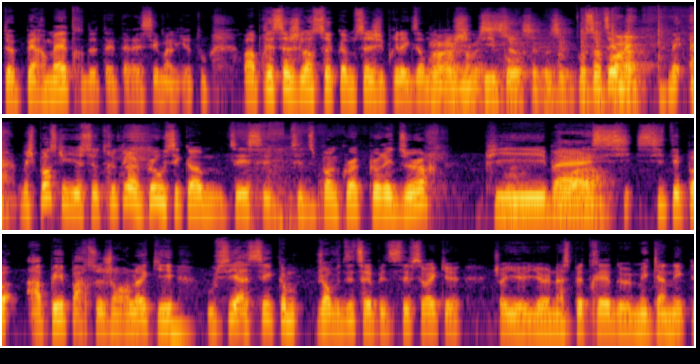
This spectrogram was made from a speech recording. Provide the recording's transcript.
te permettre de t'intéresser malgré tout. Après ça, je lance ça comme ça, j'ai pris l'exemple de Ouais, Pusha non, pour sûr, c'est possible. pour sortir, Ouais. mais, mais, mais je pense qu'il y a ce truc-là un peu où c'est comme, tu sais, c'est- du punk rock pur et dur. Puis, ben, Voilà. si, si t'es pas happé par ce genre-là, qui est aussi assez, comme, genre, vous dites, c'est répétitif, c'est vrai que, il y, a- il y a un aspect très de mécanique,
